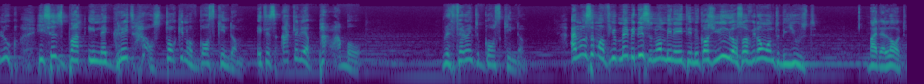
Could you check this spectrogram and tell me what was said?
Look, he says, but in a great house, talking of God's kingdom, it is actually a parable referring to God's kingdom. I know some of you, maybe this will not mean anything because you yourself, you don't want to be used by the Lord.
